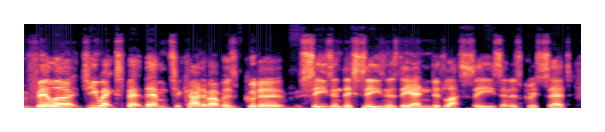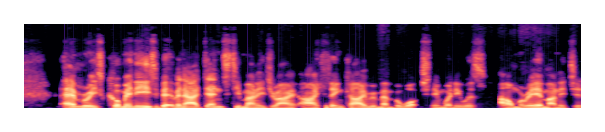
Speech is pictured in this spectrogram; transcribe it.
Villa, do you expect them to kind of have as good a season this season as they ended last season? As Chris said, Emery's come in. He's a bit of an identity manager. I, I think I remember watching him when he was Almeria manager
